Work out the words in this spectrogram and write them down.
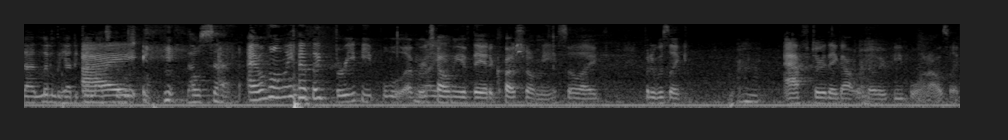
I literally had to come out to I. That was sad. I've only had like three people ever Right. tell me if they had a crush on me. So like, but it was like after they got with other people, and I was like,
